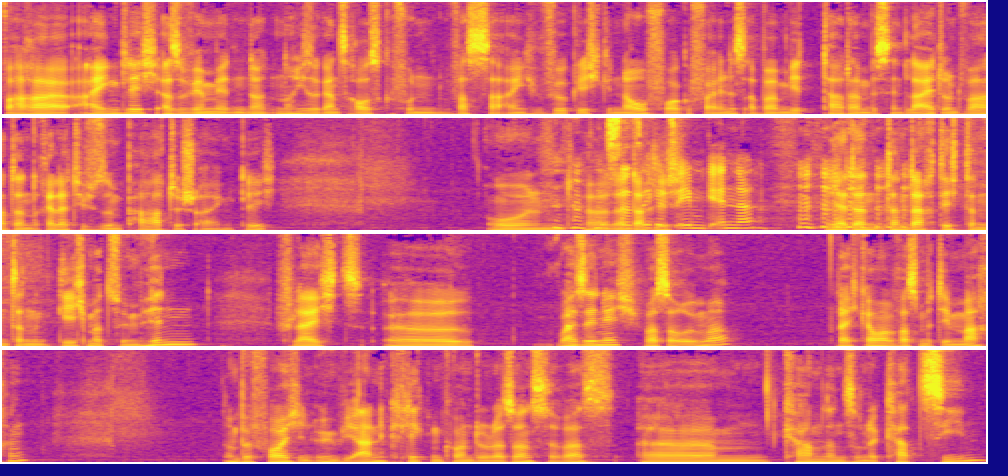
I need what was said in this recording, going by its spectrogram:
war er eigentlich, also wir haben ja noch, noch nicht so ganz rausgefunden, was da eigentlich wirklich genau vorgefallen ist, aber mir tat er ein bisschen leid und war dann relativ sympathisch eigentlich. Und äh, das dann hat dachte sich jetzt ich, eben geändert. ja, dann, dann dachte ich, dann, dann gehe ich mal zu ihm hin. Vielleicht, äh, weiß ich nicht, was auch immer. Vielleicht kann man was mit dem machen. Und bevor ich ihn irgendwie anklicken konnte oder sonst was, ähm, kam dann so eine Cutscene,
